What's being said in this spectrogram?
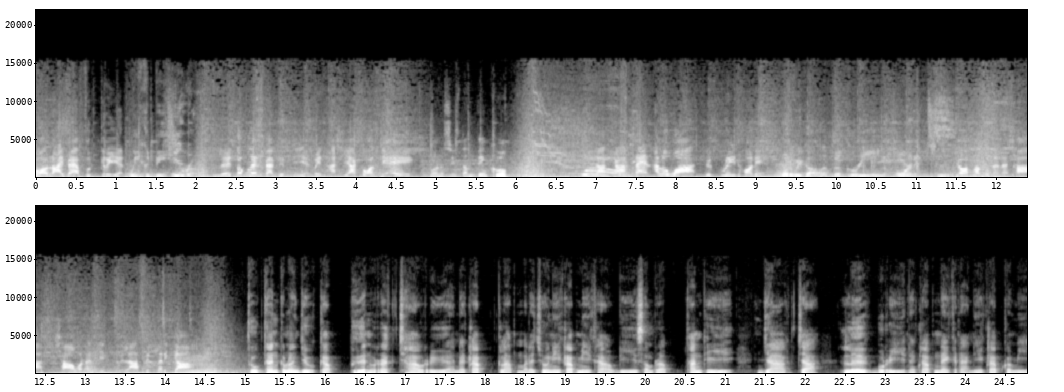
กรร้ายแบบสุดเกลียด We could be heroes เลยต้องเล่นแบบเนียนๆเป็นอาชญากรเสียเอง Wanna see something cool? นางกาแตนอารวาส The Green Hornet What do we call it? The Green Hornet. ยอดภาพยนตร์นานาชาติ เช้าวันอาทิตย์เวลา 10นาฬิกาทุกท่านกำลังอยู่กับเพื่อนรักชาวเรือนะครับ กลับมาในช่วงนี้ครับมีข่าวดีสำหรับ ท่านที่อยากจะเลิกบุหรี่นะครับ ในขณะนี้ครับก็มี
